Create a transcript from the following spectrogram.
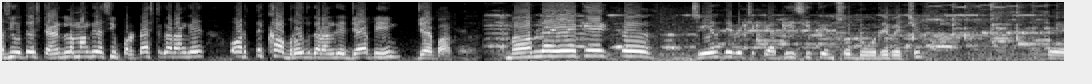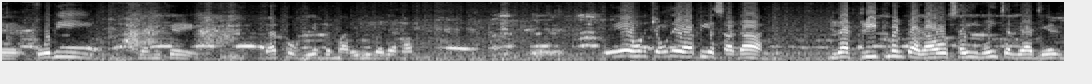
ਅਸੀਂ ਉੱਤੇ ਸਟੈਂਡ ਲਵਾਂਗੇ, ਅਸੀਂ ਪ੍ਰੋਟੈਸਟ ਕਰਾਂਗੇ ਔਰ ਤਿੱਖਾ ਵਿਰੋਧ ਕਰਾਂਗੇ। ਜੈ ਭੀਮ, ਜੈ ਭਾਰਤ। ਮਾਮਲਾ ਇਹ ਹੈ ਕਿ ਇੱਕ ਜੇਲ੍ਹ ਦੇ ਵਿੱਚ ਕੈਦੀ ਸੀ 302 ਦੇ ਵਿੱਚ। ਤੇ ਉਹਦੀ ਯਾਨੀ ਕਿ ਡੈਥ ਹੋ ਗਈ ਹੈ ਬਿਮਾਰੀ ਦੀ ਵਜ੍ਹਾ ਨਾਲ। ਇਹ ਹੁਣ ਚਾਹੁੰਦੇ ਆ ਵੀ ਇਹ ਸਾਡਾ ਜਿਹੜਾ ਟ੍ਰੀਟਮੈਂਟ ਹੈਗਾ ਉਹ ਸਹੀ ਨਹੀਂ ਚੱਲਿਆ ਜੇਲ੍ਹ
